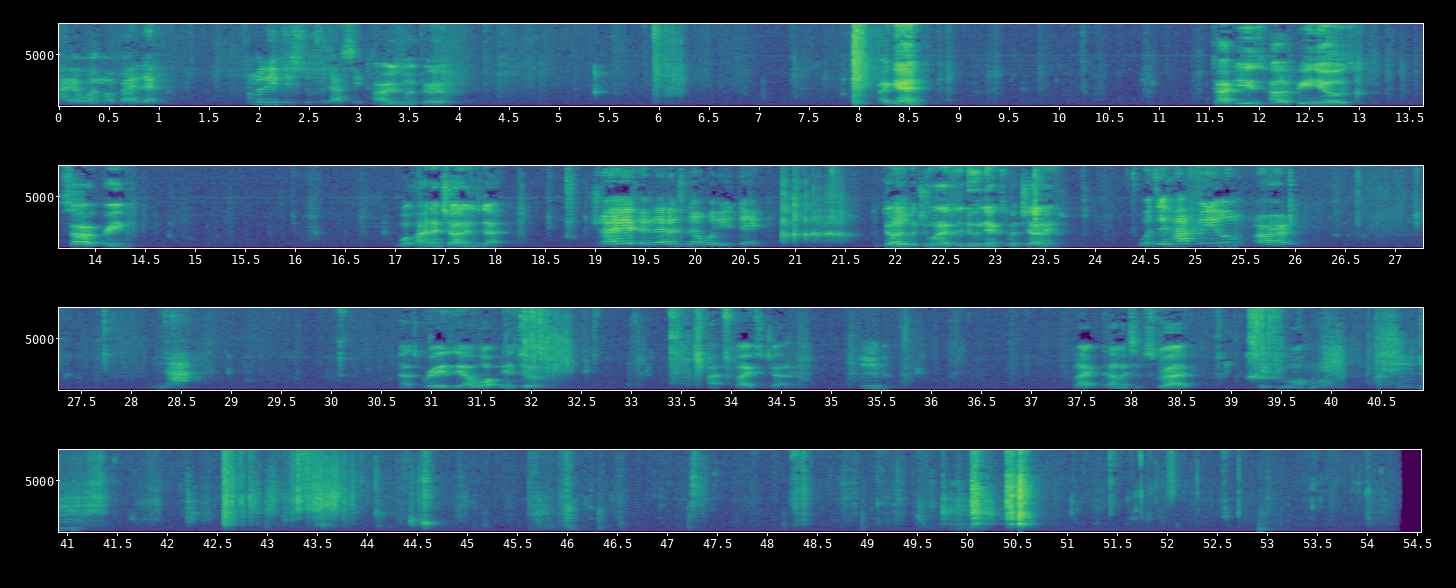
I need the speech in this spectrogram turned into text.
I got one more bite left. I'm gonna leave these two for Darcy. I was gonna tell you. Again, Takis, jalapenos, sour cream. What kind of challenge that? Try it and let us know what you think. Tell Well- us what you want us to do next. What challenge? Was it hot for you or not? That's crazy. I walked into a spice challenge. Mm. Like, comment, subscribe if you want more. Mhm.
